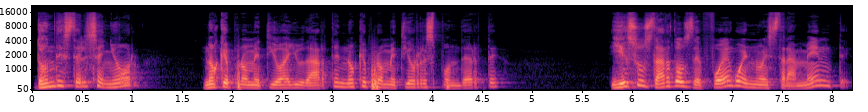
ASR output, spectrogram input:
¿Dónde está el Señor? ¿No que prometió ayudarte? ¿No que prometió responderte? Y esos dardos de fuego en nuestra mente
